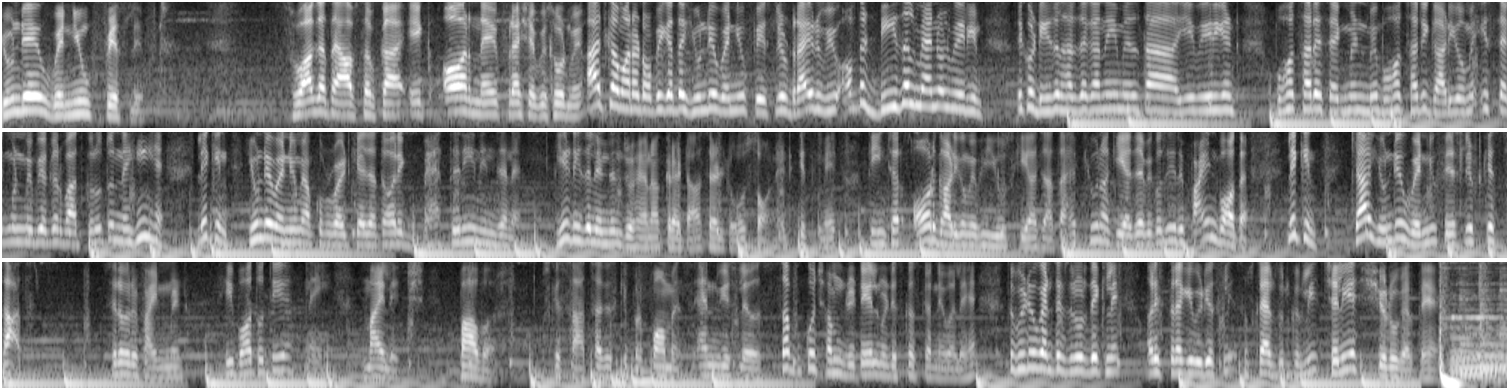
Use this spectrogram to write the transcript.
Hyundai Venue Facelift स्वागत है आप सबका एक और नए फ्रेश एपिसोड में। आज का हमारा टॉपिक है the Venue Facelift drive review of the diesel manual variant देखो डीजल हर जगह नहीं मिलता, ये वेरिएंट बहुत सारे सेगमेंट में, बहुत सारी गाड़ियों में, इस सेगमेंट में भी अगर बात करूँ तो नहीं है। लेकिन Hyundai वेन्यू में आपको प्रोवाइड किया जाता है और एक बेहतरीन इंजन है। ये डीजल इंजन जो है ना क्रेटा सेल्टो सोनेट इसमें तीन चार और गाड़ियों में भी यूज़ किया जाता है। क्यों ना किया जाए? बिकॉज़ ये रिफाइंड बहुत है। लेकिन क्या Hyundai Venue फेसलिफ्ट के साथ सिर्फ़ रिफाइनमेंट ही बहुत होती है? नहीं माइलेज पावर उसके साथ साथ इसकी परफॉर्मेंस एन वी लेवल सब कुछ हम डिटेल में डिस्कस करने वाले हैं। तो वीडियो को एंड तक ज़रूर देख लें और इस तरह की वीडियोस के लिए सब्सक्राइब ज़रूर कर लिए चलिए शुरू करते हैं।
